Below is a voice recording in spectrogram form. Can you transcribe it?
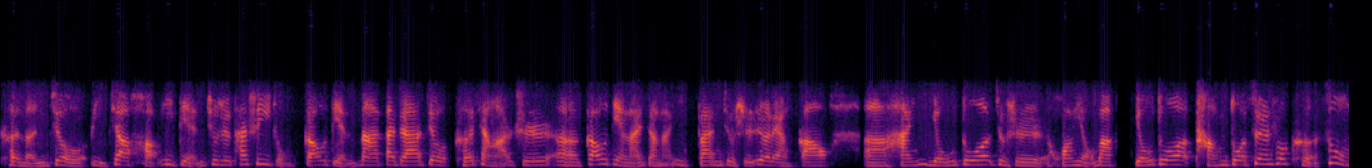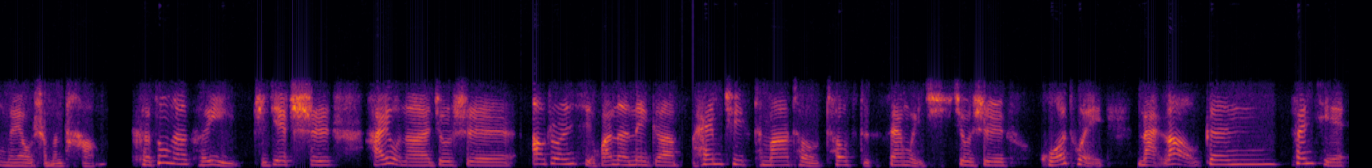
可能就比较好一点。就是它是一种糕点，那大家就可想而知。呃，糕点来讲呢，一般就是热量高，啊，含油多，就是黄油嘛，油多糖多。虽然说可颂没有什么糖。可颂呢可以直接吃，还有呢就是澳洲人喜欢的那个 ham cheese tomato toast sandwich，就是火腿、奶酪跟番茄，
